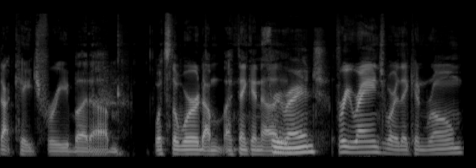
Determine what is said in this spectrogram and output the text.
not cage free, but um what's the word? I'm, I'm thinking uh, free range. free range where they can roam,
